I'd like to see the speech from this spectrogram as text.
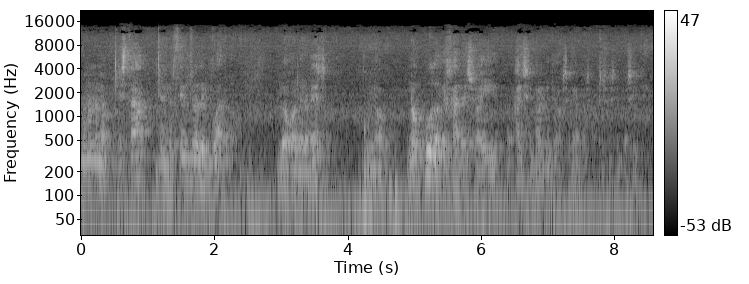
no, no, no, no, está en el centro del cuadro. Luego el veronés no, no pudo dejar eso ahí. Ay, se me ha olvidado, se me ha pasado, eso es imposible.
